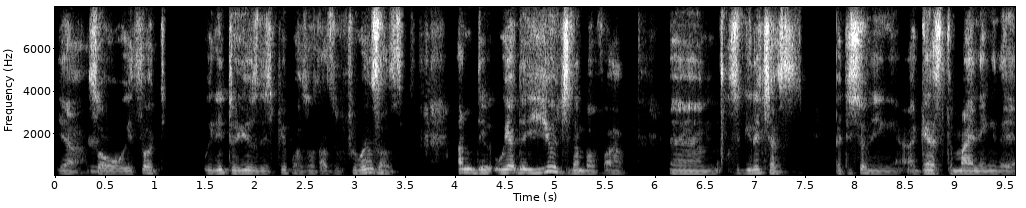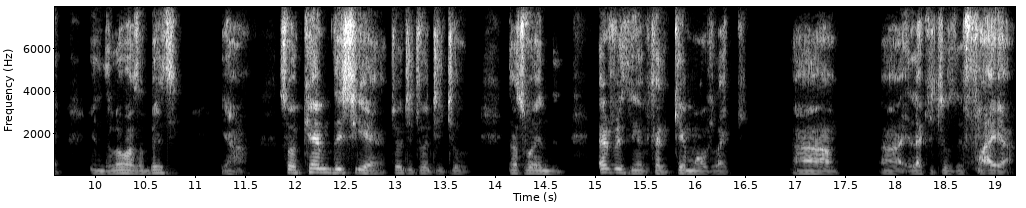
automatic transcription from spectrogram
Yeah, mm-hmm. so we thought we need to use these people as, well as influencers, and we had a huge number of uh, um, signatures petitioning against mining in the in the lower Zambezi. Yeah. So it came this year, 2022. That's when everything actually came out like uh, uh, like it was a fire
